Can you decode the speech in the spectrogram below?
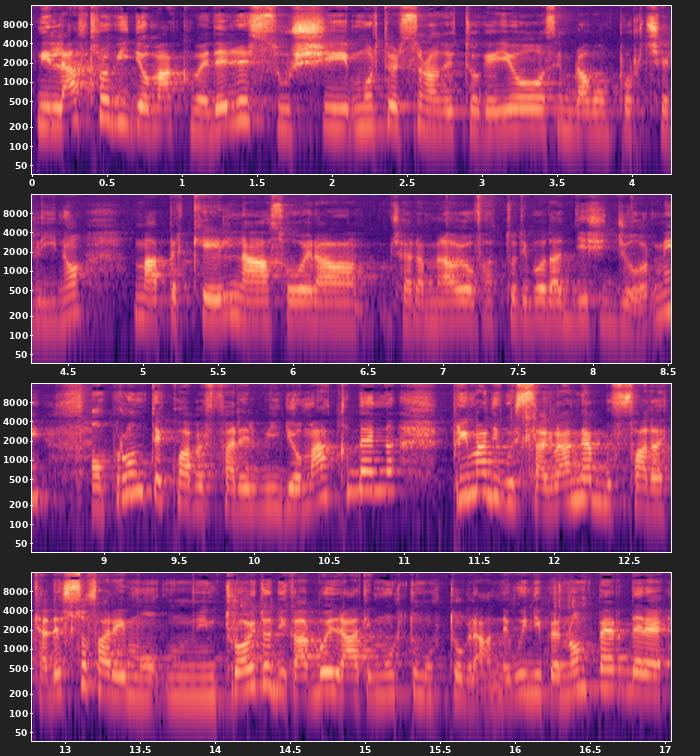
Nell'altro video Macme del sushi molte persone hanno detto che io sembravo un porcellino, ma perché il naso era, cioè me l'avevo fatto tipo da 10 giorni. Sono pronte qua per fare il video video mukbang prima di questa grande abbuffata perché adesso faremo un introito di carboidrati molto molto grande quindi per non perdere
